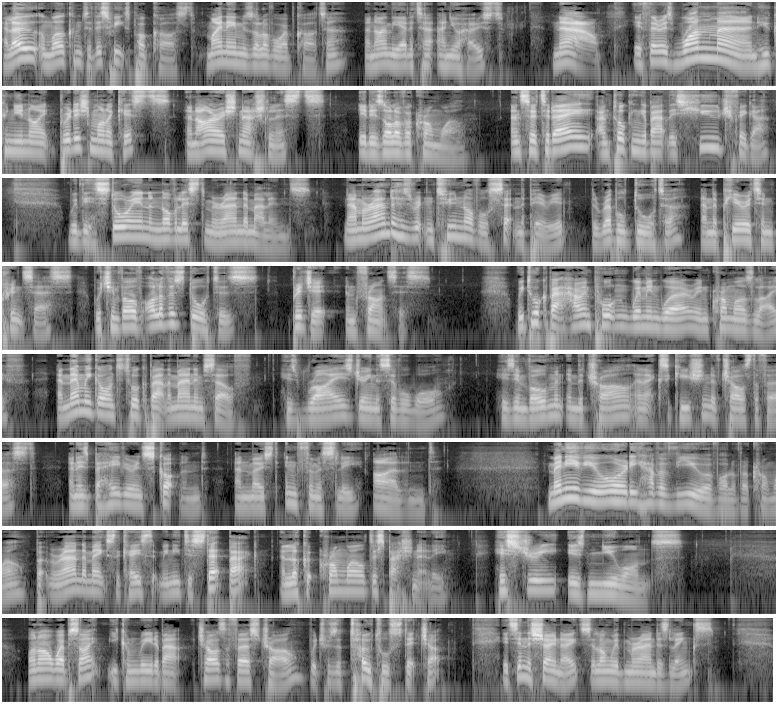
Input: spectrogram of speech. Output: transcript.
Hello and welcome to this week's podcast. My name is Oliver Webb Carter and I'm the editor and your host. Now, if there is one man who can unite British monarchists and Irish nationalists, it is Oliver Cromwell. And so today I'm talking about this huge figure with the historian and novelist Miranda Malins. Now, Miranda has written two novels set in the period The Rebel Daughter and The Puritan Princess, which involve Oliver's daughters, Bridget and Frances. We talk about how important women were in Cromwell's life, and then we go on to talk about the man himself, his rise during the Civil War, his involvement in the trial and execution of Charles I, and his behaviour in Scotland and most infamously Ireland. Many of you already have a view of Oliver Cromwell, but Miranda makes the case that we need to step back and look at Cromwell dispassionately. History is nuance. On our website, you can read about Charles I's trial, which was a total stitch up. It's in the show notes, along with Miranda's links.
